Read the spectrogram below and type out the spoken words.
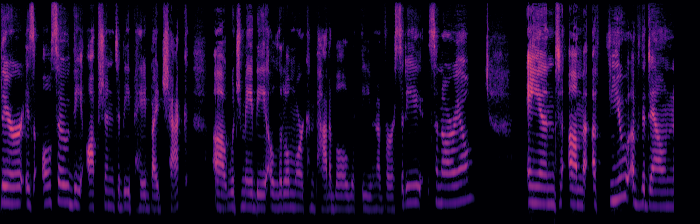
there is also the option to be paid by check, uh, which may be a little more compatible with the university scenario. And um, a few of the down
